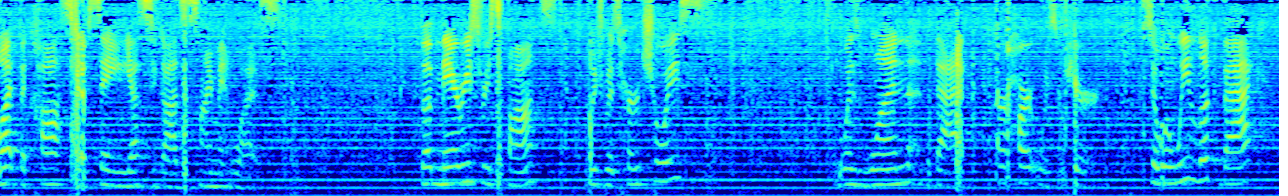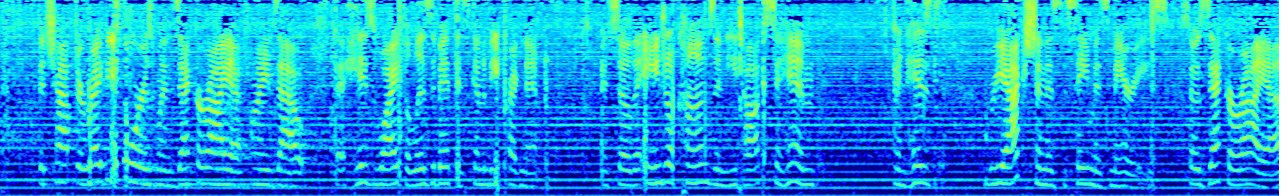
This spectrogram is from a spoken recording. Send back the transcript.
what the cost of saying yes to God's assignment was. But Mary's response, which was her choice, was one that her heart was pure. So when we look back, the chapter right before is when Zechariah finds out that his wife Elizabeth is going to be pregnant. And so the angel comes and he talks to him, and his reaction is the same as Mary's. So Zechariah,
